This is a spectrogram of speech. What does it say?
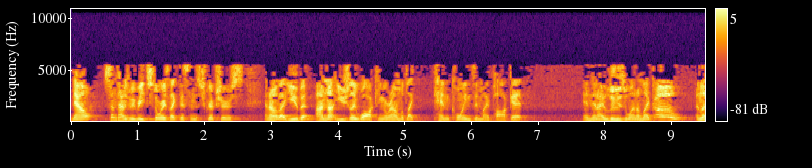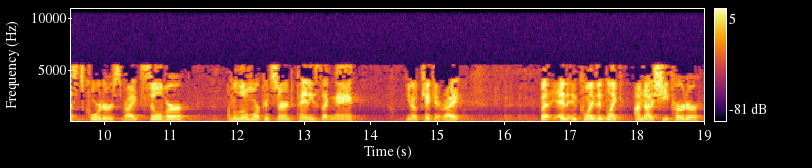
Now, sometimes we read stories like this in the scriptures, and I don't know about you, but I'm not usually walking around with like 10 coins in my pocket, and then I lose one. I'm like, oh, unless it's quarters, right? Silver, I'm a little more concerned. Pennies like, eh, you know, kick it, right? But and, and coins and like, I'm not a sheep herder.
